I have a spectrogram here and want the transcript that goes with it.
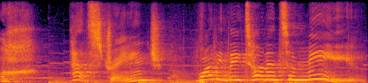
Ugh, That's strange. Why didn't they turn into me?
